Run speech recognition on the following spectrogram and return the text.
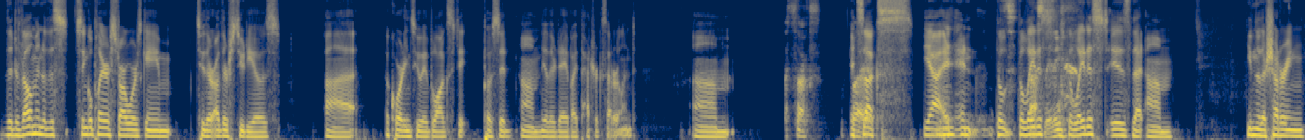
the development of this single player Star Wars game to their other studios, uh, according to a blog sta- posted um, the other day by Patrick Soderlund. Um, It sucks. It But- sucks. Yeah, and, and the It's the latest the latest is that um, even though they're shuttering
